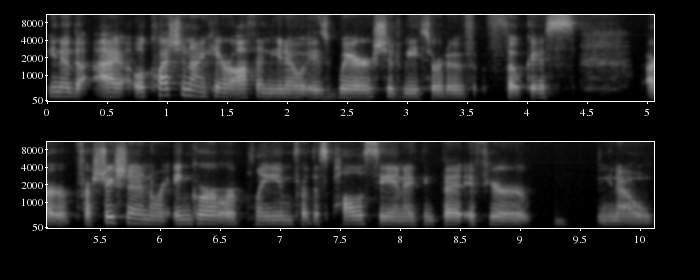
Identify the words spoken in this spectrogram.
you know the I, a question I hear often, you know, is where should we sort of focus our frustration or anger or blame for this policy? And I think that if you're, you know,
